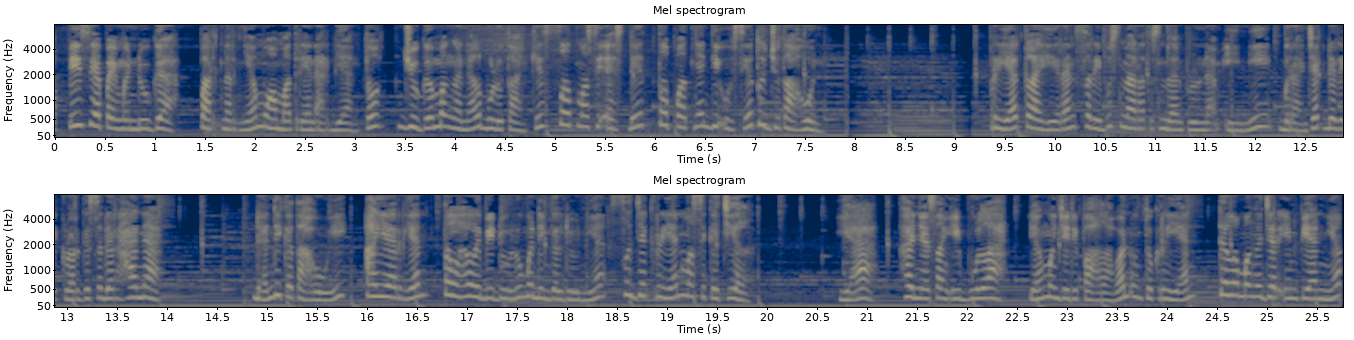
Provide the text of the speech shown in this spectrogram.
Tapi siapa yang menduga, partnernya Muhammad Rian Ardianto juga mengenal bulu tangkis saat masih SD tepatnya di usia 7 tahun. Pria kelahiran 1996 ini beranjak dari keluarga sederhana. Dan diketahui, ayah Rian telah lebih dulu meninggal dunia sejak Rian masih kecil. Ya, hanya sang ibulah yang menjadi pahlawan untuk Rian dalam mengejar impiannya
